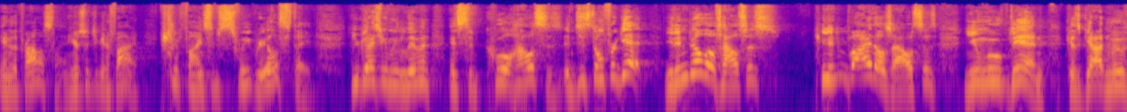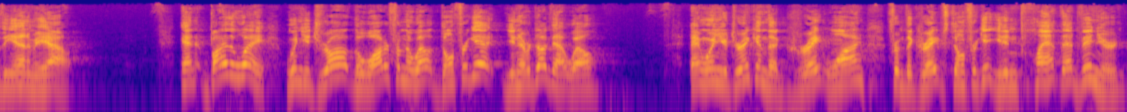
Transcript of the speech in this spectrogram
into the promised land. Here's what you're going to find you're going to find some sweet real estate. You guys are going to be living in some cool houses. And just don't forget, you didn't build those houses, you didn't buy those houses. You moved in because God moved the enemy out. And by the way, when you draw the water from the well, don't forget, you never dug that well. And when you're drinking the great wine from the grapes, don't forget, you didn't plant that vineyard.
